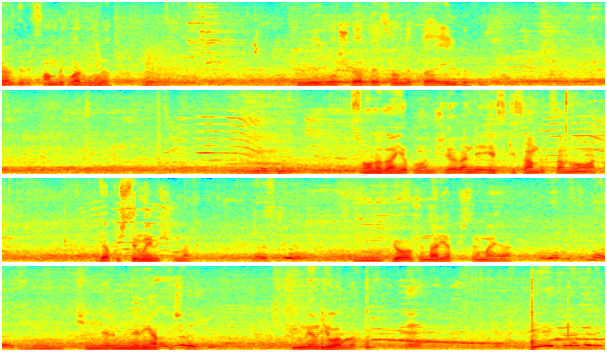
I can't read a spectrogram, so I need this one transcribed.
Güzel de bir sandık var burada. Suyu boş ver de sandık daha iyi gibi. Sonradan yapılmamış ya. Ben de eski sandık sandım ama yapıştırmaymış şunlar. Eski o. Hmm, Yo şunlar yapıştırma ya. O yapıştırma. Hmm, Çinlerin minlerin Kaç şey. Bilmiyorum ki valla. He? Bir 50 lira verin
